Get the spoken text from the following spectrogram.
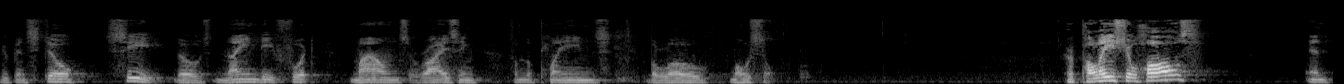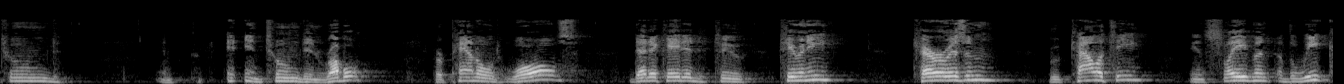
You can still see those 90 foot mounds arising from the plains below Mosul. Her palatial halls entombed, entombed in rubble, her paneled walls dedicated to tyranny, terrorism, brutality, enslavement of the weak,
